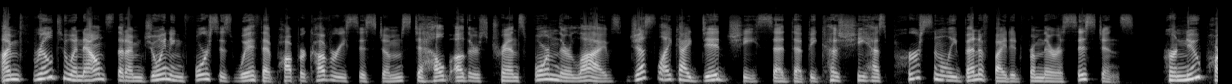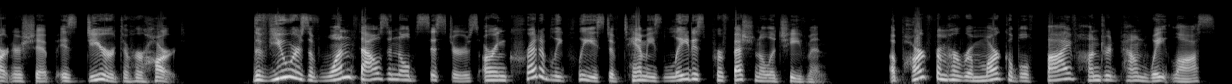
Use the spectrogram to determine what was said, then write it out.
I'm thrilled to announce that I'm joining forces with at Pop Recovery Systems to help others transform their lives just like I did. She said that because she has personally benefited from their assistance, her new partnership is dear to her heart. The viewers of 1000-Lb Sisters are incredibly pleased of Tammy's latest professional achievement. Apart from her remarkable 500 pound weight loss,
